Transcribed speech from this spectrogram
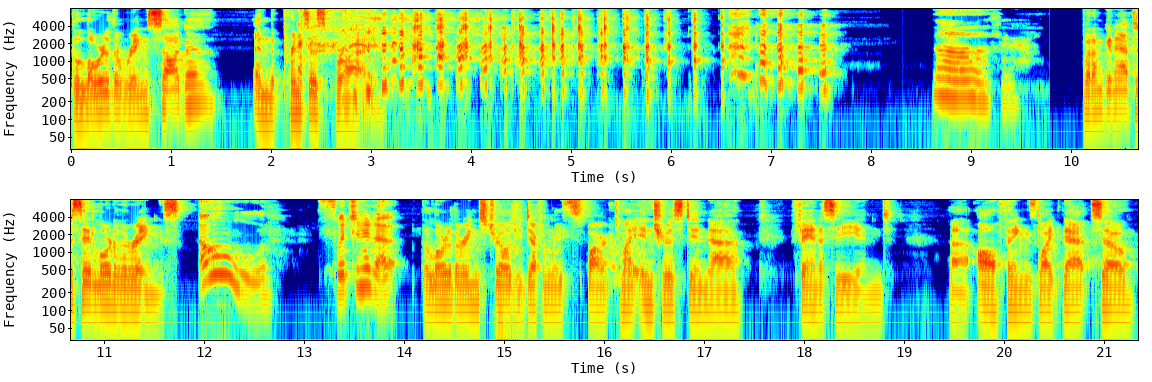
the Lord of the Rings saga and the Princess Bride. Oh, fair. But I'm going to have to say Lord of the Rings. Oh, switching it up. The Lord of the Rings trilogy definitely sparked my interest in uh, fantasy and uh, all things like that. So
